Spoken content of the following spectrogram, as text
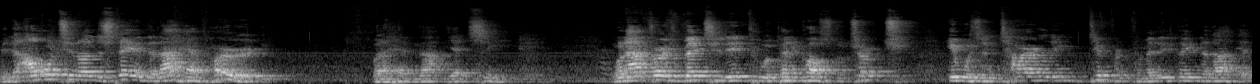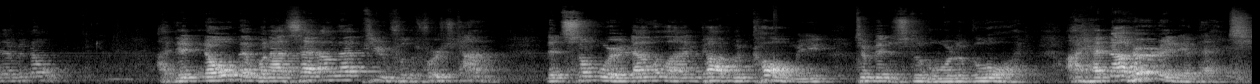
And I want you to understand that I have heard, but I have not yet seen. When I first ventured into a Pentecostal church, it was entirely different from anything that I had ever known. I didn't know that when I sat on that pew for the first time, that somewhere down the line God would call me to minister the word of the Lord. I had not heard any of that.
